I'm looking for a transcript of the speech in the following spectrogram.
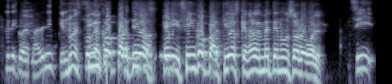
Atlético de Madrid, que no es Cinco partidos, Kelly, cinco partidos que no les meten un solo gol. Sí,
